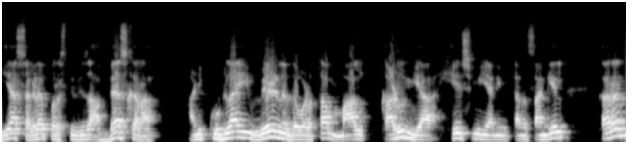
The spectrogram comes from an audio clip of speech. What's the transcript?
या सगळ्या परिस्थितीचा अभ्यास करा आणि कुठलाही वेळ न दवडता माल काढून घ्या हेच मी या निमित्तानं सांगेल. कारण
